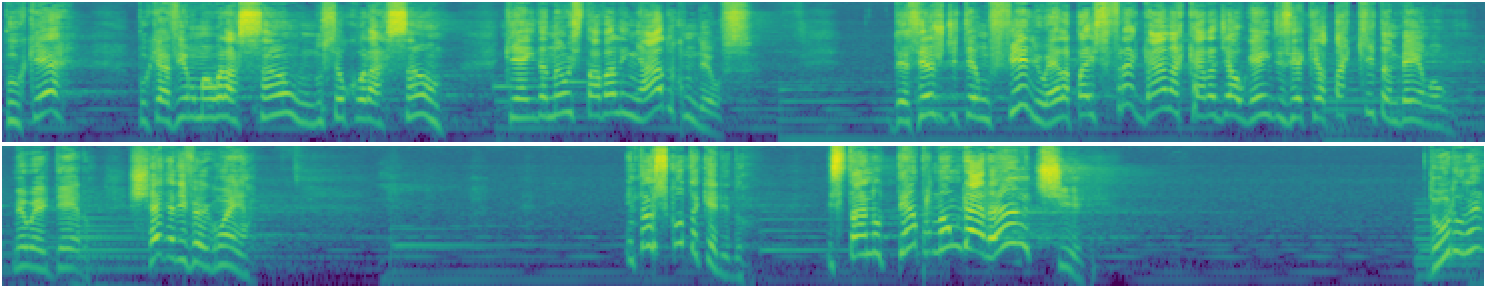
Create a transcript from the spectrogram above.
Por quê? Porque havia uma oração no seu coração que ainda não estava alinhado com Deus. O desejo de ter um filho era para esfregar na cara de alguém e dizer que está aqui também, meu herdeiro. Chega de vergonha. Então escuta, querido. Estar no templo não garante. Duro, né?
